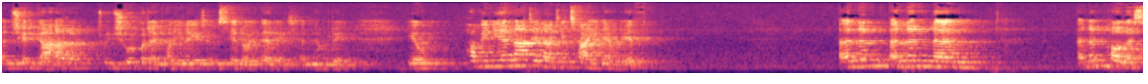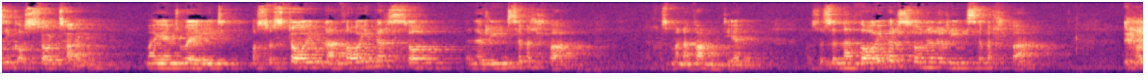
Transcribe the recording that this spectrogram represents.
yn Sir Gar, a dwi'n siŵr bod e'n cael ei wneud yn siroedd eraill yng Nghymru, yw pan mi ni yn adeiladu tai newydd, yn yn, yn, yn, um, yn yn polisi gosod tai, mae e'n dweud os oes doi na ddoi berson yn yr un sefyllfa, achos mae yna fandiau, os oes yna ddoi berson yn yr un sefyllfa, a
